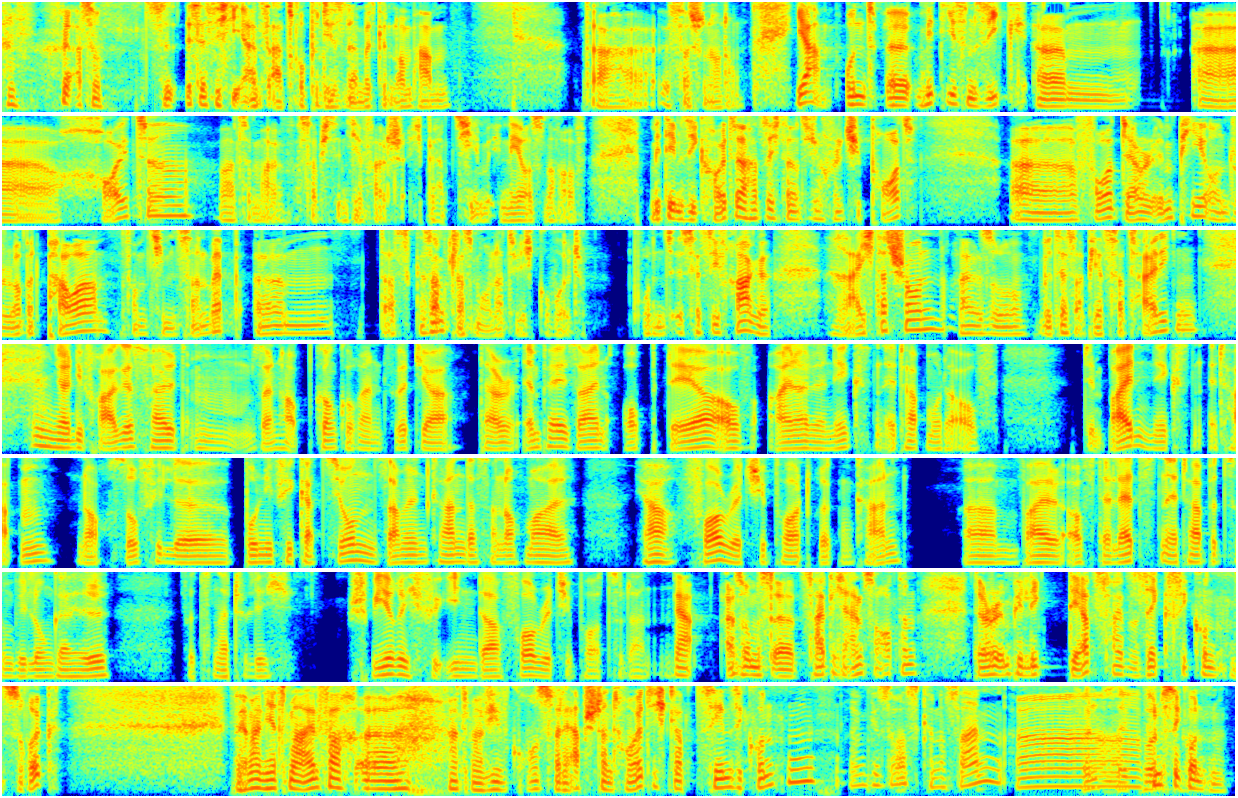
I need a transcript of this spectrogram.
also, es ist jetzt nicht die Ernst-Art-Truppe, die sie da mitgenommen haben. Da ist das schon in Ordnung. Ja, und äh, mit diesem Sieg ähm, äh, heute, warte mal, was habe ich denn hier falsch? Ich habe Team Ineos noch auf. Mit dem Sieg heute hat sich dann natürlich auch Richie Port äh, vor Daryl Impey und Robert Power vom Team Sunweb ähm, das Gesamtklassement natürlich geholt. Und ist jetzt die Frage, reicht das schon? Also wird er es ab jetzt verteidigen? Ja, die Frage ist halt, ähm, sein Hauptkonkurrent wird ja Daryl Impey sein, ob der auf einer der nächsten Etappen oder auf den beiden nächsten Etappen noch so viele Bonifikationen sammeln kann, dass er nochmal ja, vor Richie Port rücken kann. Ähm, weil auf der letzten Etappe zum Wilunga Hill wird es natürlich schwierig für ihn, da vor Richie Port zu landen. Ja, also um es äh, zeitlich einzuordnen, der Impey liegt derzeit sechs Sekunden zurück. Wenn man jetzt mal einfach, äh, warte mal, wie groß war der Abstand heute? Ich glaube zehn Sekunden, irgendwie sowas, kann das sein? Äh, fünf Sekunden. Fünf Sekunden.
